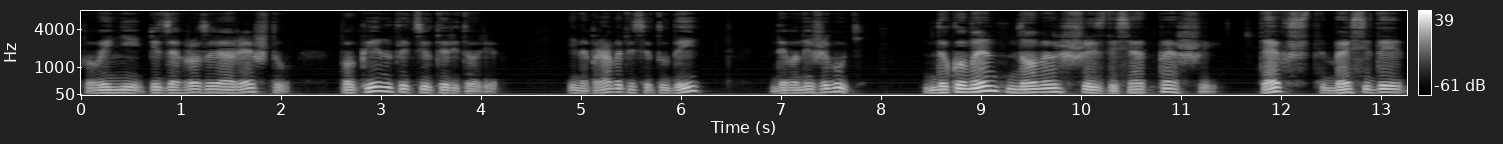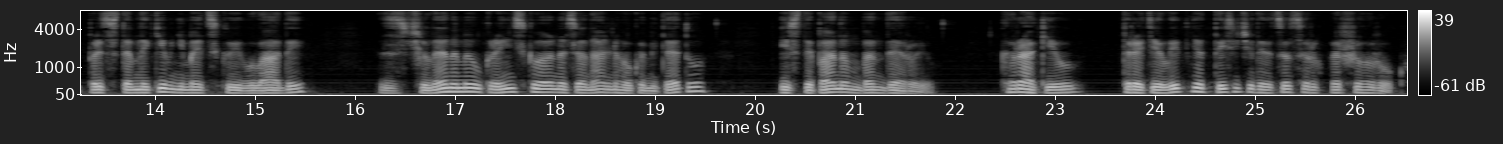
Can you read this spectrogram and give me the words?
повинні під загрозою арешту покинути цю територію і направитися туди, де вони живуть. Документ номер 61 Текст бесіди представників німецької влади з членами Українського національного комітету і Степаном Бандерою. Краків 3 липня 1941 року.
